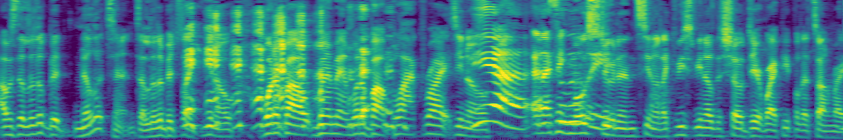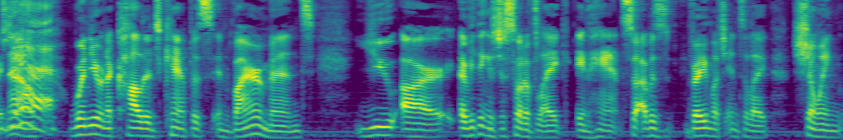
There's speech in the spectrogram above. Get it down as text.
I was a little bit militant, a little bit like, you know, what about women? What about black rights? You know, Yeah, and I think most students, you know, like we, we know the show Dear White People that's on right now. Yeah. When you're in a college campus environment, you are everything is just sort of like enhanced. So I was very much into like showing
